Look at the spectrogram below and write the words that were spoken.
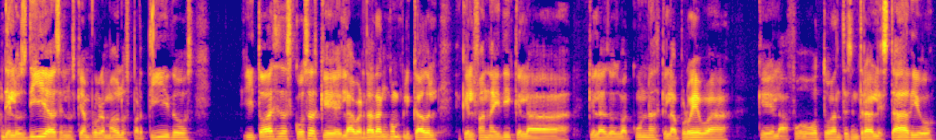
de, los días en los que han programado los partidos y todas esas cosas que la verdad han complicado el, que el fan ID, que, la, que las dos vacunas, que la prueba, que la foto antes de entrar al estadio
